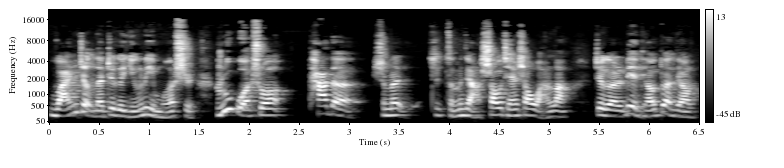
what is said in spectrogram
完整的这个盈利模式。如果说他的什么这怎么讲烧钱烧完了，这个链条断掉了，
